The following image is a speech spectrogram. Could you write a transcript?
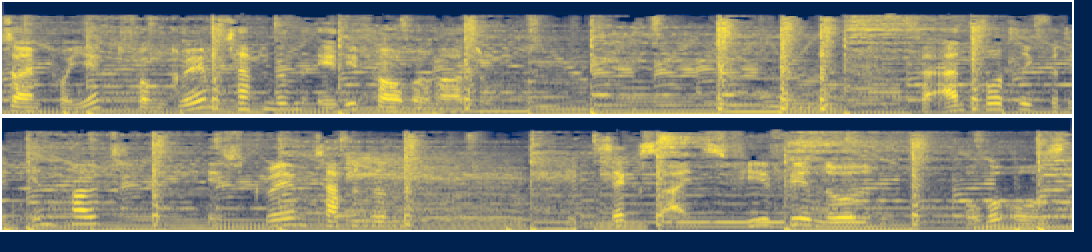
Ist ein Projekt von Graham Tappenden EDV-Beratung. Verantwortlich für den Inhalt ist Graham Tappenden in 61440 Oberursel.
